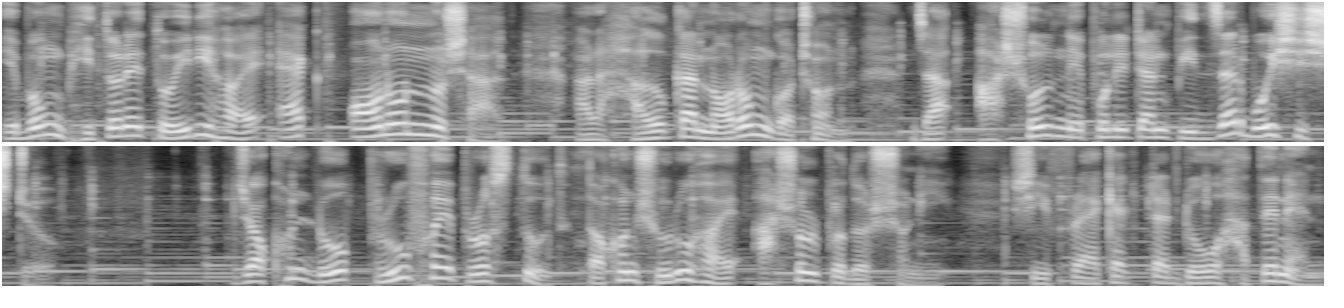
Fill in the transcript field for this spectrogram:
এবং ভিতরে তৈরি হয় এক অনন্য স্বাদ আর হালকা নরম গঠন, যা আসল নেপোলিটান পিৎজার বৈশিষ্ট্য। যখন ডো প্রুফ হয়ে প্রস্তুত, তখন শুরু হয় আসল প্রদর্শনী। শিফরা এক একটা ডো হাতে নেন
